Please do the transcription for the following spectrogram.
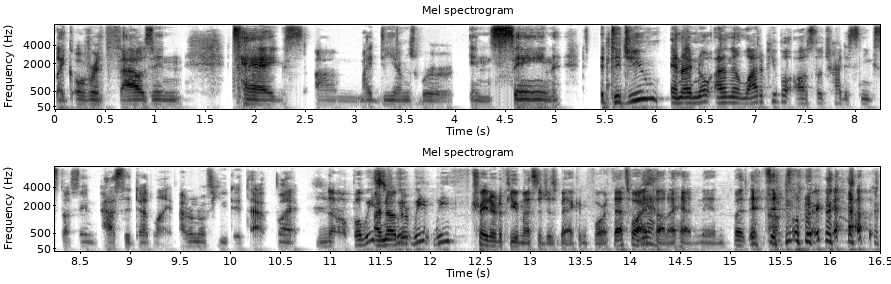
like over a thousand tags. Um, my DMs were insane. Did you? And I know, and a lot of people also try to sneak stuff in past the deadline. I don't know if you did that, but No, but we, Another- we, we we've traded a few messages back and forth. That's why I thought I had an in, but it didn't work out.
